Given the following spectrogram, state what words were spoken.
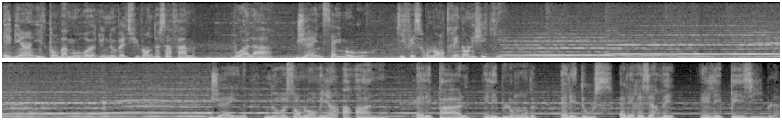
Eh bien, il tombe amoureux d'une nouvelle suivante de sa femme. Voilà Jane Seymour, qui fait son entrée dans l'échiquier. Jane ne ressemble en rien à Anne. Elle est pâle, elle est blonde, elle est douce, elle est réservée, elle est paisible.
